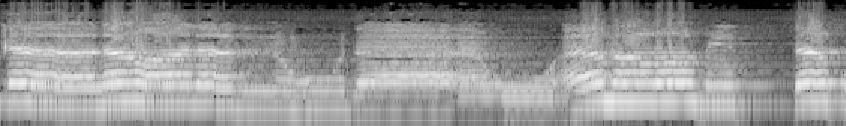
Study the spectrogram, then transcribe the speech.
كَانَ عَلَى الْهُدَىٰ أَوْ أَمَرَ بِالتَّقْوَىٰ.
